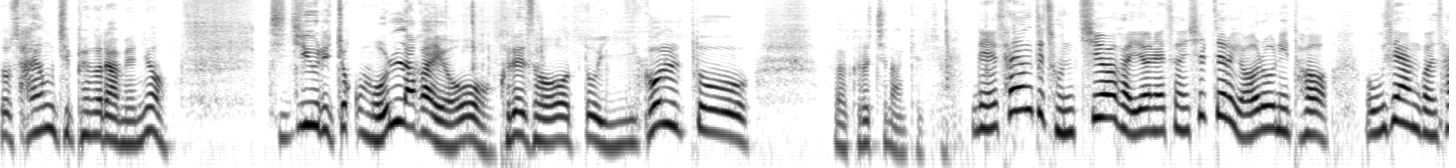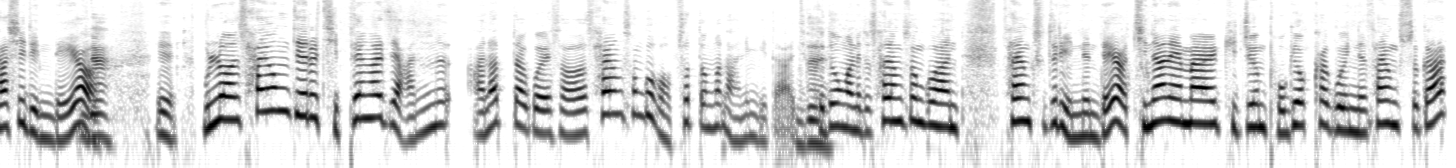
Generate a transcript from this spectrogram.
또 사형 집행을 하면요 지지율이 조금 올라가요. 그래서 또 이걸 또 아, 그렇진 않겠죠. 네, 사형제 존치와 관련해서는 실제로 여론이 더 우세한 건 사실인데요. 네. 예, 물론 사형제를 집행하지 않, 않았다고 해서 사형 선고가 없었던 건 아닙니다. 네. 그동안에도 사형 선고한 사형수들이 있는데요. 지난해 말 기준 복역하고 있는 사형수가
